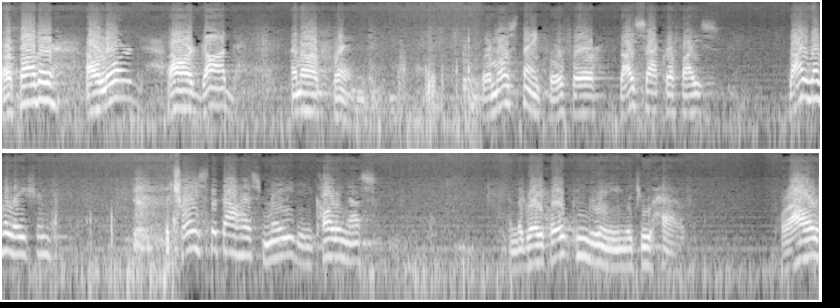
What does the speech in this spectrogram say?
Our Father, our Lord, our God, and our friend, we're most thankful for thy sacrifice, thy revelation, the choice that thou hast made in calling us, and the great hope and dream that you have for our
